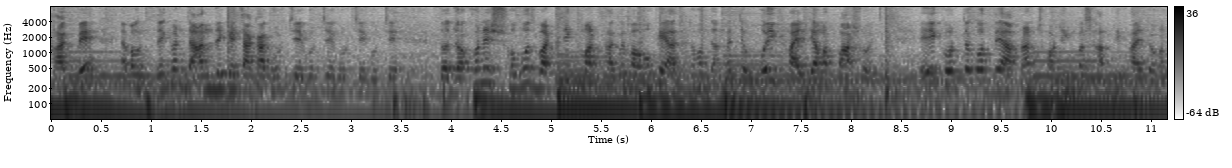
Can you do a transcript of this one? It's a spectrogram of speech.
থাকবে। এবং দেখবেন ডান দিকে চাকা ঘুরছে ঘুরছে ঘুরছে ঘুরছে। তো যখনই সবুজ বা টিক মার্ক থাকবে বা ওকে আছে যখন জানবেন যে ওই ফাইলটি আমার পাস হয়েছে। এই করতে করতে আপনার ছটি বা সাতটি ফাইল যখন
